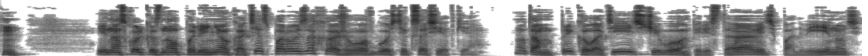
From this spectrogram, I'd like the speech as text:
Хм, и, насколько знал паренек, отец порой захаживал в гости к соседке. Ну там, приколотить чего, переставить, подвинуть.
